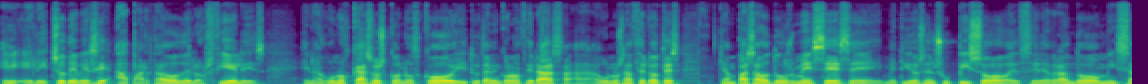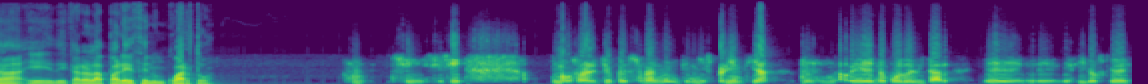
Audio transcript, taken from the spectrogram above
Eh, el hecho de verse apartado de los fieles. En algunos casos conozco, y tú también conocerás, a algunos sacerdotes que han pasado dos meses eh, metidos en su piso celebrando misa de cara a la pared en un cuarto. Sí. Vamos a ver, yo personalmente, mi experiencia, no puedo evitar eh, eh, deciros que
